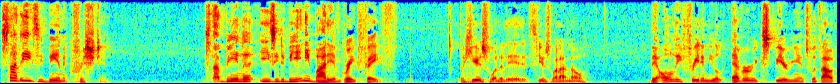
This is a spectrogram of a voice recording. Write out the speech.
It's not easy being a Christian. It's not being a, easy to be anybody of great faith. But here's what it is. Here's what I know the only freedom you'll ever experience without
